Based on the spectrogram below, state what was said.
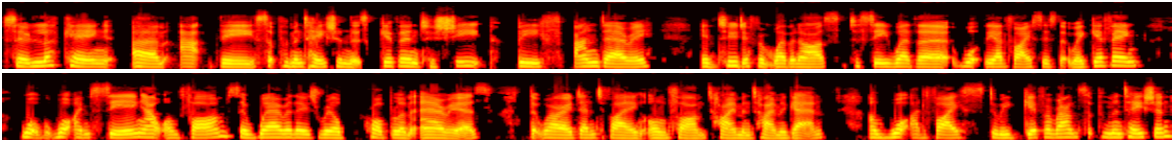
So, looking um, at the supplementation that's given to sheep, beef, and dairy in two different webinars to see whether what the advice is that we're giving, what what I'm seeing out on farm. So where are those real problem areas that we're identifying on farm time and time again? And what advice do we give around supplementation?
